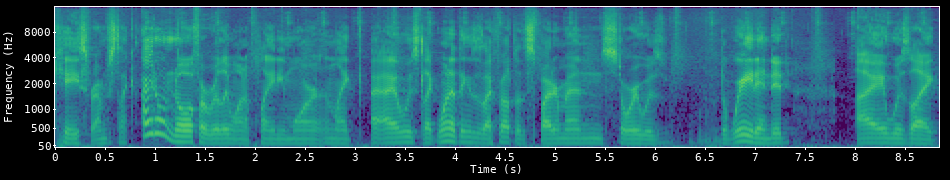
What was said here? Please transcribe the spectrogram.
case where I'm just like, I don't know if I really want to play anymore. And like, I, I always like one of the things is I felt that the Spider Man story was the way it ended. I was like,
